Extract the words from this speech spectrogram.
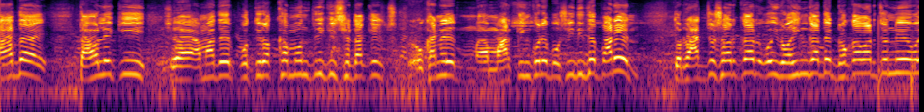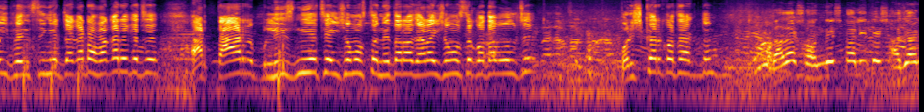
না দেয়, তাহলে কি আমাদের প্রতিরক্ষা মন্ত্রী কি সেটাকে ওখানে মার্কিং করে বসিয়ে দিতে পারেন? তো রাজ্য সরকার ওই রোহিঙ্গাদের ঢোকাবার জন্য ওই ফেন্সিংয়ের জায়গাটা ফাঁকা রেখেছে। আর তার লিজ নিয়েছে এই সমস্ত নেতারা যারা এই সমস্ত কথা বলছে। পরিষ্কার কথা একদম। দাদা সন্দেশকালীতে সাজান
